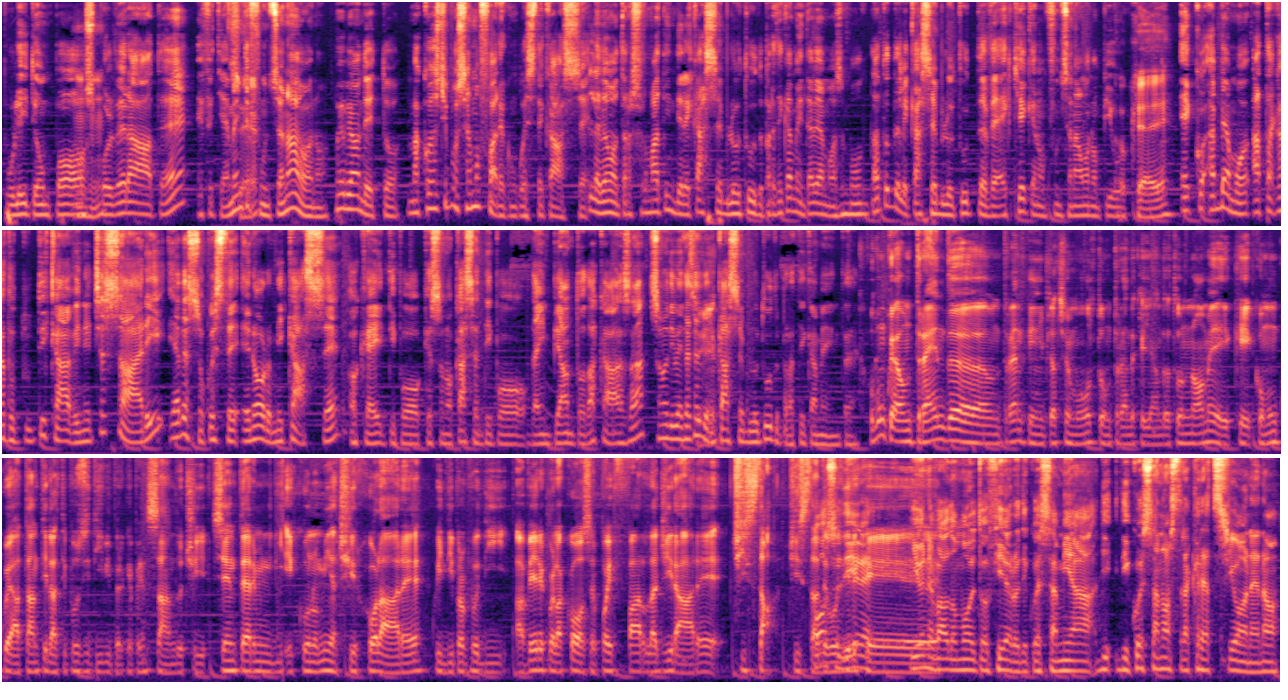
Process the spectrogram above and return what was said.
pulite un po' Mhm. spolverate effettivamente Sì. funzionavano poi abbiamo detto ma cosa ci possiamo fare con queste casse le abbiamo trasformate in delle casse bluetooth praticamente abbiamo smontato delle casse bluetooth vecchie che non funzionavano più Ok. Ecco, abbiamo attaccato tutti i cavi necessari e adesso queste enormi casse, ok, tipo che sono casse tipo da impianto da casa, sono diventate Sì. delle casse Bluetooth praticamente. Comunque è un trend, un trend che mi piace molto, un trend che gli hanno dato un nome e che comunque ha tanti lati positivi perché pensandoci sia in termini di economia circolare, quindi proprio di avere quella cosa e poi farla girare, ci sta, ci sta, Posso devo dire, dire, che... io ne vado molto fiero di questa mia, di, di questa nostra creazione, no?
